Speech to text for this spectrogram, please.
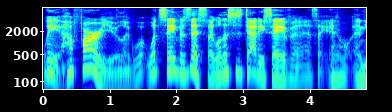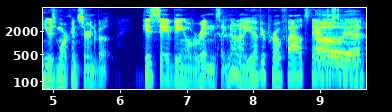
wait, how far are you? Like, what what save is this? Like, well, this is Daddy's save." And it's like, and, and he was more concerned about his save being overwritten. It's like, no, no, you have your profile. It's there. Oh yeah. Good.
